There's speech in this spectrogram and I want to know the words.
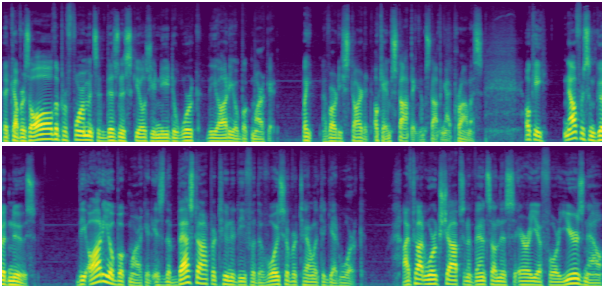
that covers all the performance and business skills you need to work the audiobook market. Wait, I've already started. Okay, I'm stopping. I'm stopping, I promise. Okay, now for some good news. The audiobook market is the best opportunity for the voiceover talent to get work. I've taught workshops and events on this area for years now,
